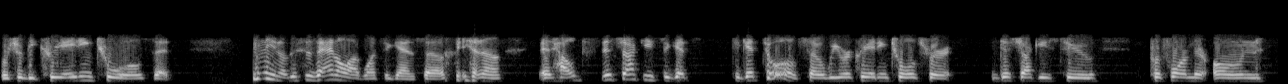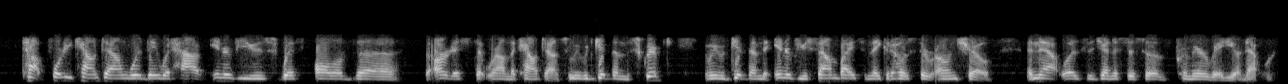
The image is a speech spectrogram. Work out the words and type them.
which would be creating tools that, you know, this is analog once again. So, you know, it helps disc jockeys to get to get tools. So we were creating tools for disc jockeys to perform their own top 40 countdown where they would have interviews with all of the, the artists that were on the countdown. So we would give them the script and we would give them the interview sound bites and they could host their own show and that was the genesis of Premiere Radio Networks.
